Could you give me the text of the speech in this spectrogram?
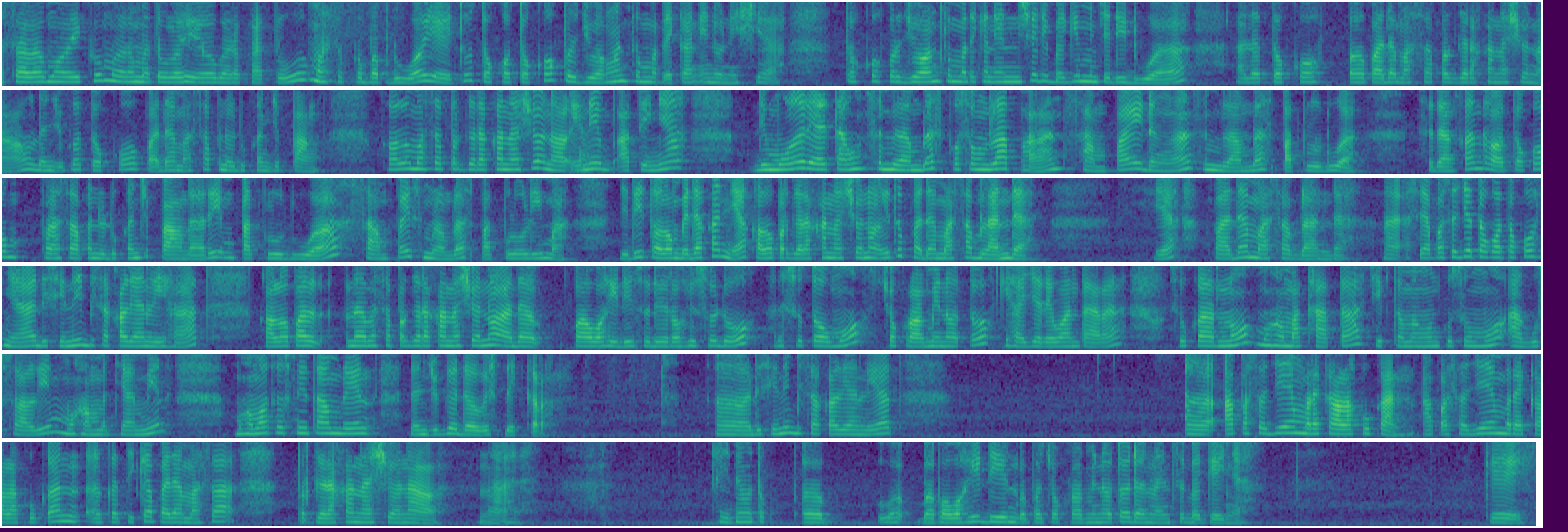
Assalamualaikum warahmatullahi wabarakatuh. Masuk ke bab 2 yaitu tokoh-tokoh perjuangan kemerdekaan Indonesia. Tokoh perjuangan kemerdekaan Indonesia dibagi menjadi dua. Ada tokoh e, pada masa pergerakan nasional dan juga tokoh pada masa pendudukan Jepang. Kalau masa pergerakan nasional ini artinya dimulai dari tahun 1908 sampai dengan 1942. Sedangkan kalau tokoh masa pendudukan Jepang dari 42 sampai 1945. Jadi tolong bedakan ya kalau pergerakan nasional itu pada masa Belanda. Ya, pada masa Belanda. Nah, siapa saja tokoh-tokohnya di sini bisa kalian lihat. Kalau pada masa pergerakan nasional ada Pak Wahidin Sudirohusodo, ada Sutomo, Cokro Aminoto, Ki Hajar Dewantara, Soekarno, Muhammad Hatta, Cipta Mangunkusumo, Agus Salim, Muhammad Yamin, Muhammad Husni Tamrin, dan juga Dawes Dekker uh, di sini bisa kalian lihat uh, apa saja yang mereka lakukan, apa saja yang mereka lakukan uh, ketika pada masa pergerakan nasional. Nah, ini untuk uh, Bapak Wahidin, Bapak Cokraminoto dan lain sebagainya. Oke.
